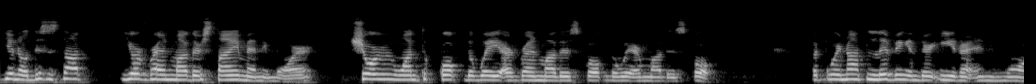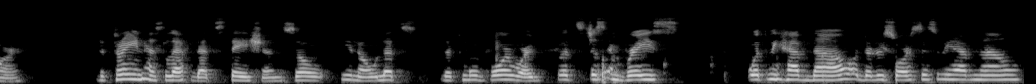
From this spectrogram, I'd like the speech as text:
You know, this is not your grandmother's time anymore. Sure, we want to cook the way our grandmothers cook, the way our mothers cook. But we're not living in their era anymore. The train has left that station. So, you know, let's let's move forward. Let's just embrace what we have now, the resources we have now,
